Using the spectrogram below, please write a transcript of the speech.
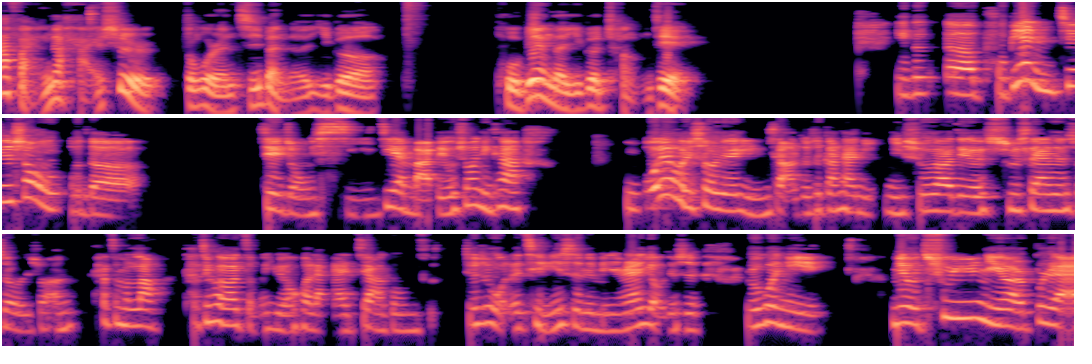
它反映的还是中国人基本的一个普遍的一个成见，一个呃普遍接受的这种习见吧。比如说，你看，我也会受这个影响。就是刚才你你说到这个苏珊的时候，你说嗯，她这么浪，她最后要怎么圆回来嫁公子？就是我的潜意识里面仍然有，就是如果你没有出淤泥而不染，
